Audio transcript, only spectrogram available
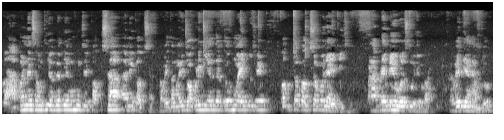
તો આપણને સૌથી અગત્યનું શું છે? કક્ષા અને કક્ષક. હવે તમારી ચોપડીની અંદર તો શું આપ્યું છે? ફક્ત કક્ષકો જ આપી છે. પણ આપણે બે વસ્તુ જોવા હવે ધ્યાન આપજો.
